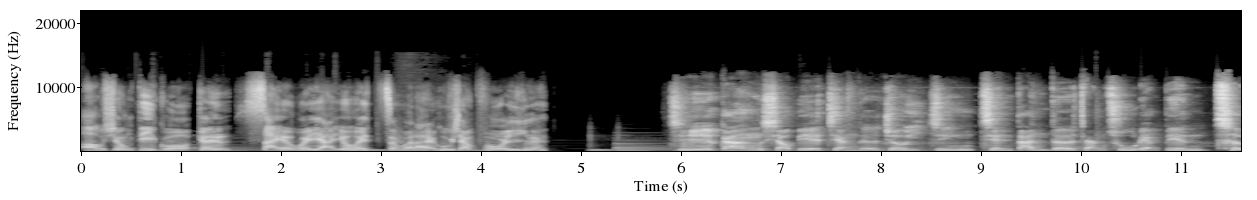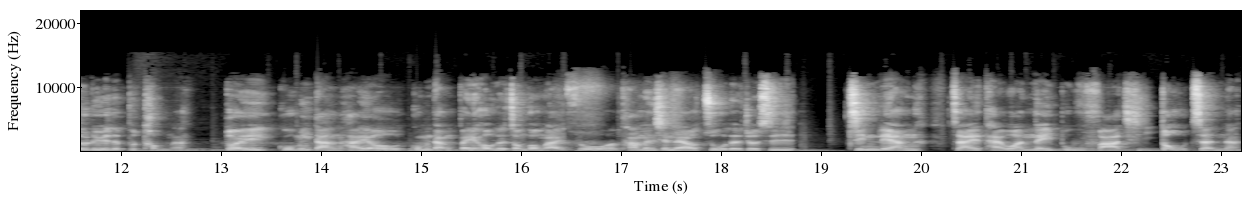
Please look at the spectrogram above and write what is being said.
奥匈帝国跟塞尔维亚又会怎么来互相博弈呢？其实刚小鳖讲的就已经简单的讲出两边策略的不同了。对国民党还有国民党背后的中共来说，他们现在要做的就是尽量在台湾内部发起斗争啊，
